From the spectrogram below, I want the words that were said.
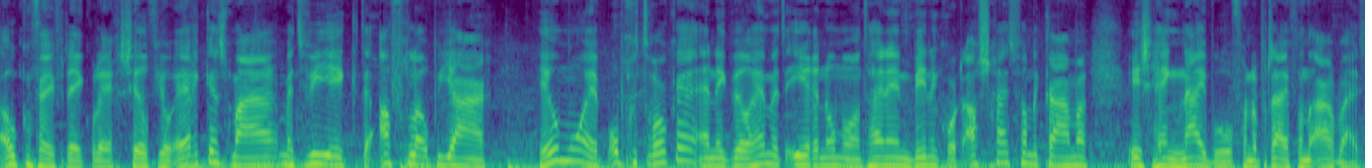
ook een VVD-collega Silvio Erkens. Maar met wie ik de afgelopen jaar heel mooi heb opgetrokken. En ik wil hem met ere noemen, want hij neemt binnenkort afscheid van de Kamer. Is Henk Nijboer van de Partij van de Arbeid.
